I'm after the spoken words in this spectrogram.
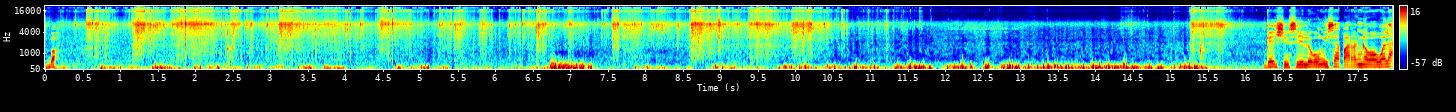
Ba. Guys, yung silo kong isa parang nawawala.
